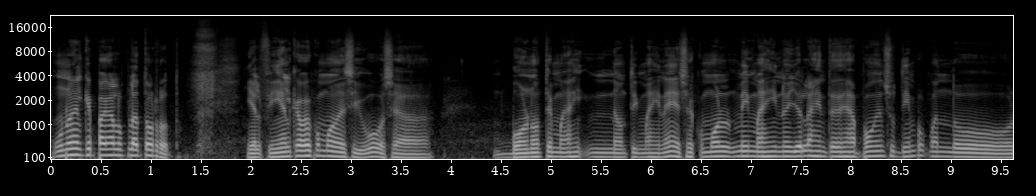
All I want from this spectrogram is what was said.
Uno es el que paga los platos rotos. Y al fin y al cabo es como decir, vos, o sea, vos no te, no te imaginas eso. Es como me imagino yo la gente de Japón en su tiempo cuando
